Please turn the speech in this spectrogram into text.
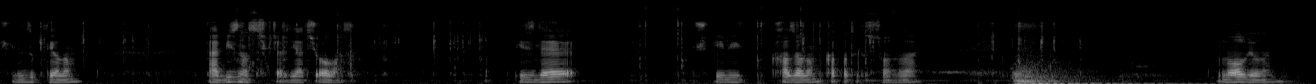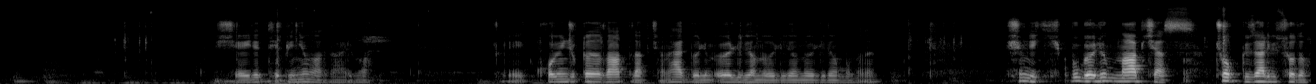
Şöyle zıplayalım. Ha biz nasıl çıkacağız gerçi o var. Biz de şurayı bir kazalım. Kapatırız sonra. Ne oluyor lan? Şeyde tepiniyorlar galiba. Şöyle koyuncukları rahat bırakacağım. Her bölüm öldürüyorum, öldürüyorum, öldürüyorum bunları. Şimdi bu bölüm ne yapacağız? Çok güzel bir soru.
